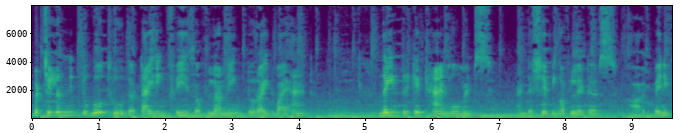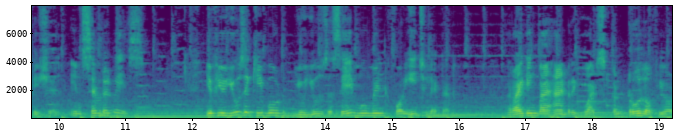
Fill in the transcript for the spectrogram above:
but children need to go through the tiring phase of learning to write by hand. The intricate hand movements and the shaping of letters are beneficial in several ways. If you use a keyboard, you use the same movement for each letter. Writing by hand requires control of your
